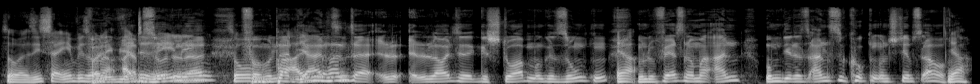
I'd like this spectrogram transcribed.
So, da siehst du ja irgendwie so eine irgendwie alte absurd, Reling, so Vor ein paar 100 Jahren sind da äh, Leute gestorben und gesunken Ja. und du fährst nochmal an, um dir das anzugucken und stirbst auch. Ja.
